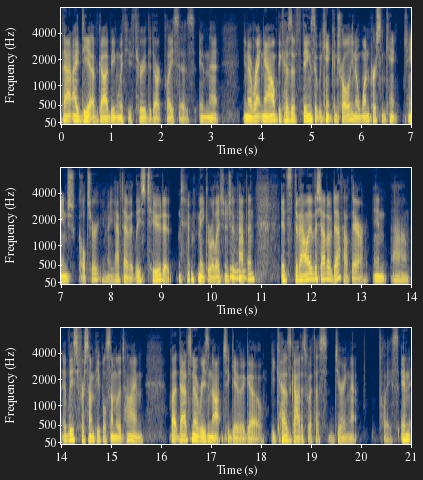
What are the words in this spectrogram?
that idea of God being with you through the dark places, in that you know, right now, because of things that we can't control, you know, one person can't change culture. You know, you have to have at least two to make a relationship mm-hmm. happen. It's the valley of the shadow of death out there. And, um, at least for some people, some of the time. But that's no reason not to give it a go because God is with us during that place. And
